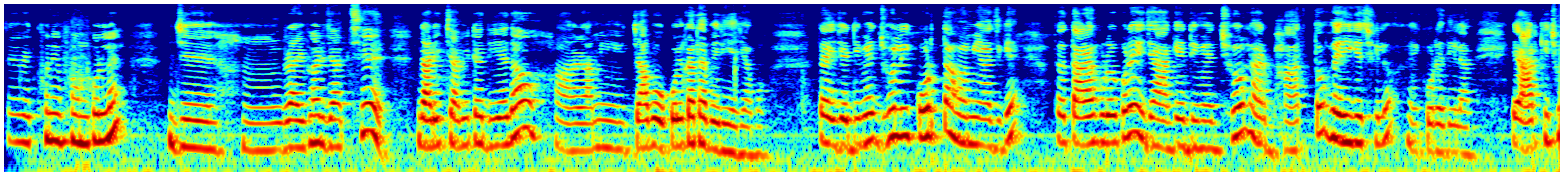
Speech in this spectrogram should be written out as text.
সাহেব এক্ষুনি ফোন করলেন যে ড্রাইভার যাচ্ছে, গাড়ির চাবিটা দিয়ে দাও, আর আমি যাব, কলকাতা বেরিয়ে যাব। তাই যে ডিমের ঝোলই করতাম আমি আজকে। তো তাড়াহুড়ো করে এই যে আগে ডিমের ঝোল আর ভাত তো হয়েই গেছিল করে দিলাম। এ আর কিছু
